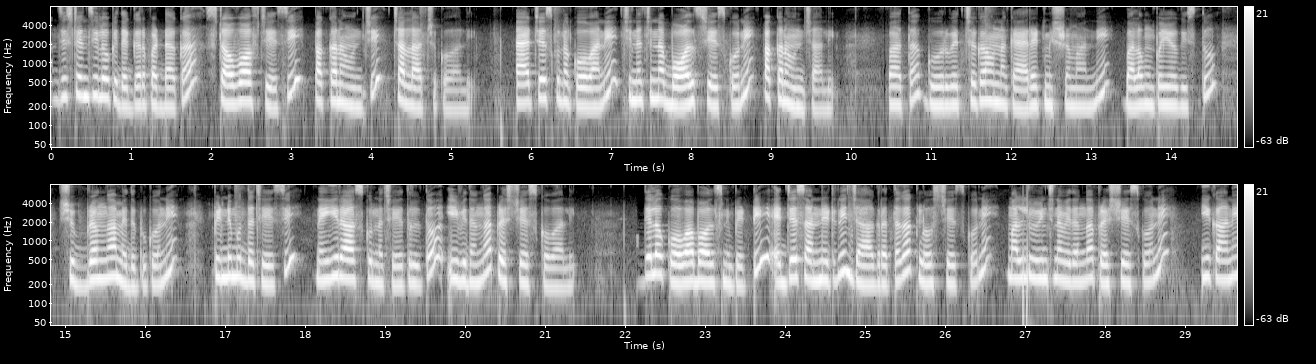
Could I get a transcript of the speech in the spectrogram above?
కన్సిస్టెన్సీలోకి దగ్గర పడ్డాక స్టవ్ ఆఫ్ చేసి పక్కన ఉంచి చల్లార్చుకోవాలి. యాడ్ చేసుకున్న కోవాని చిన్న చిన్న బాల్స్ చేసుకొని పక్కన ఉంచాలి. తర్వాత గోరువెచ్చగా ఉన్న క్యారెట్ మిశ్రమాన్ని బలం ఉపయోగిస్తూ శుభ్రంగా మెదుపుకొని పిండి ముద్ద చేసి నెయ్యి రాసుకున్న చేతులతో ఈ విధంగా ప్రెస్ చేసుకోవాలి. మధ్యలో కోవా బాల్స్ని పెట్టి ఎడ్జెస్ అన్నిటినీ జాగ్రత్తగా క్లోజ్ చేసుకొని మళ్ళీ చూపించిన విధంగా ప్రెస్ చేసుకొని ఈ కానీ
